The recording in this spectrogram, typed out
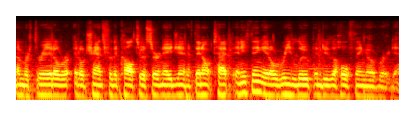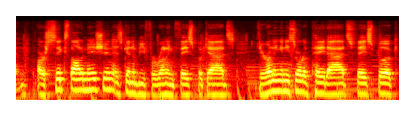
Number three, it'll it'll transfer the call to a certain agent. If they don't type anything, it'll re-loop and do the whole thing over again. Our sixth automation is going to be for running Facebook ads. If you're running any sort of paid ads, Facebook,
